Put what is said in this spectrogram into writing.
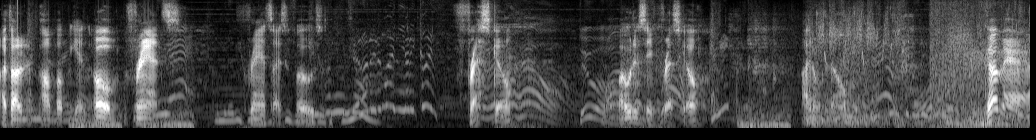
I thought it'd pop up again. Oh, France. France, I suppose. Fresco. Why would it say fresco? I don't know. Come here!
